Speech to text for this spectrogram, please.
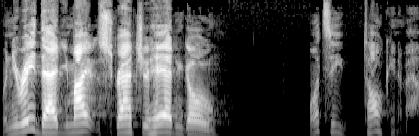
When you read that, you might scratch your head and go, What's he talking about?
